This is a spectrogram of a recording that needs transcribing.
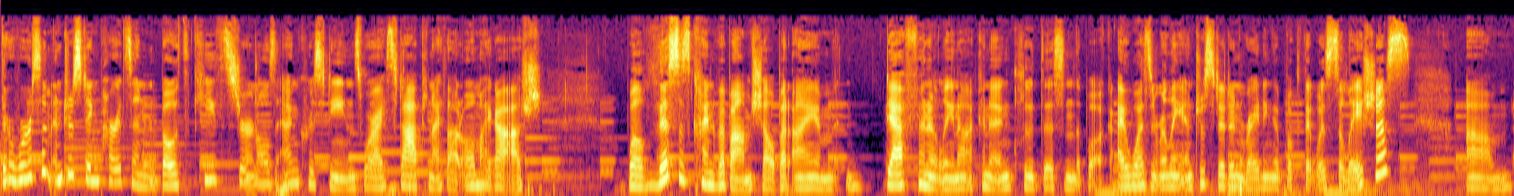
there were some interesting parts in both Keith's journals and Christine's where I stopped and I thought, oh my gosh, well, this is kind of a bombshell, but I am definitely not going to include this in the book. I wasn't really interested in writing a book that was salacious. Um,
